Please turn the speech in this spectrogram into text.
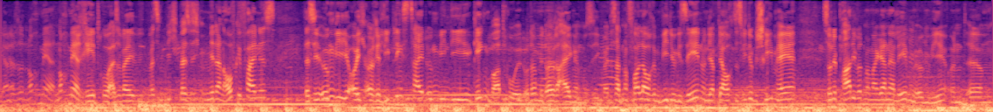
Ja, also noch mehr, noch mehr Retro. Also weil was, mich, was mir dann aufgefallen ist, dass ihr irgendwie euch eure Lieblingszeit irgendwie in die Gegenwart holt, oder? Mit eurer eigenen Musik. Weil das hat man voll auch im Video gesehen und ihr habt ja auch das Video beschrieben, hey, so eine Party wird man mal gerne erleben irgendwie. Und ähm,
